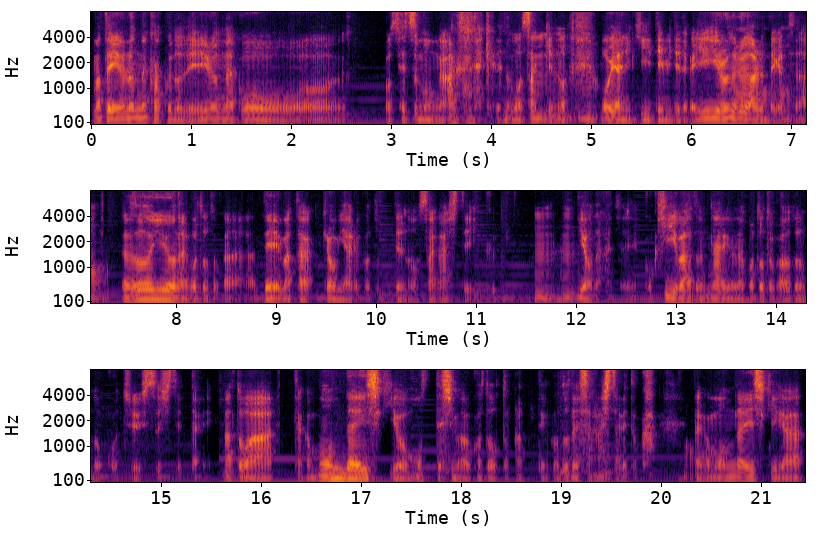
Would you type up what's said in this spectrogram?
またいろんな角度でいろんなこう、こう説問があるんだけれども、さっきの親に聞いてみてとか、いろいろあるんだけどさ、そういうようなこととかで、また興味あることっていうのを探していくような感じでね、こうキーワードになるようなこととかをどんどんこう抽出していったり、あとは、なんか問題意識を持ってしまうこととかっていうことで探したりとか、なんか問題意識が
